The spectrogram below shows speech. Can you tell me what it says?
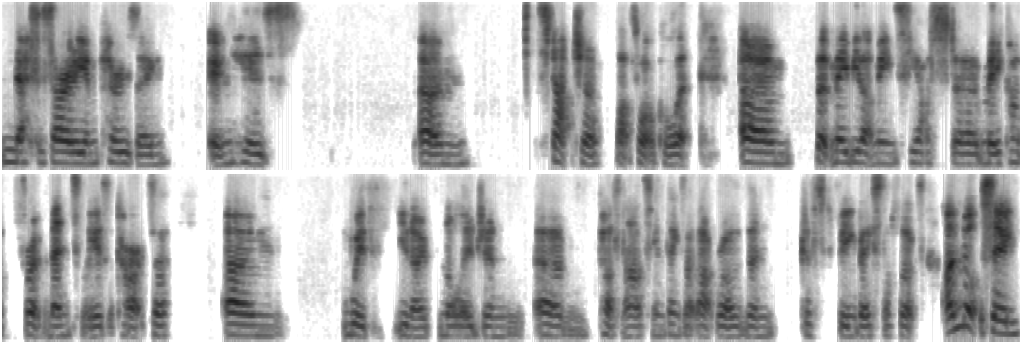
necessarily imposing in his um stature, that's what I'll call it. Um but maybe that means he has to make up for it mentally as a character um with you know knowledge and um personality and things like that rather than just being based off looks. I'm not saying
